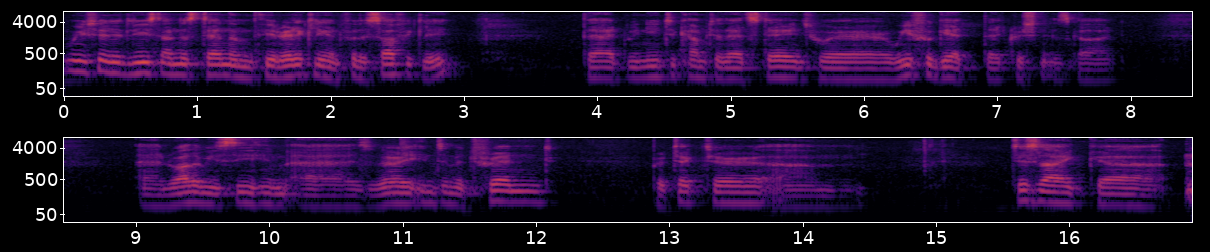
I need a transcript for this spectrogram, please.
we should at least understand them theoretically and philosophically, that we need to come to that stage where we forget that Krishna is God and rather we see him as very intimate friend, protector, um, just like uh,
